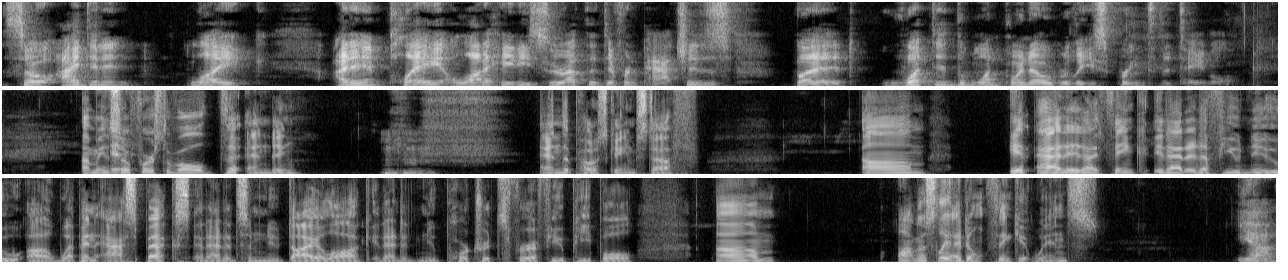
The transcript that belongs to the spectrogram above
So I didn't like. I didn't play a lot of Hades throughout the different patches, but what did the 1.0 release bring to the table? I mean, so first of all, the ending hmm and the post game stuff. Um, it added, I think, it added a few new uh, weapon aspects. It added some new dialogue. It added new portraits for a few people. Um, honestly, I don't think it wins, Yeah.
